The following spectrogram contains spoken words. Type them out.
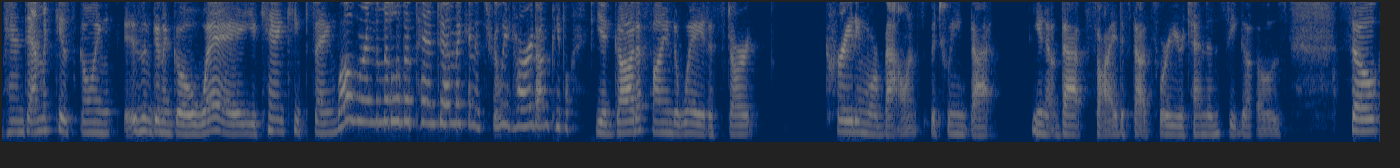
pandemic is going isn't going to go away you can't keep saying well we're in the middle of a pandemic and it's really hard on people. You got to find a way to start creating more balance between that you know that side if that's where your tendency goes. So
